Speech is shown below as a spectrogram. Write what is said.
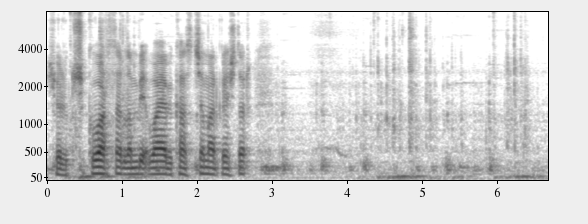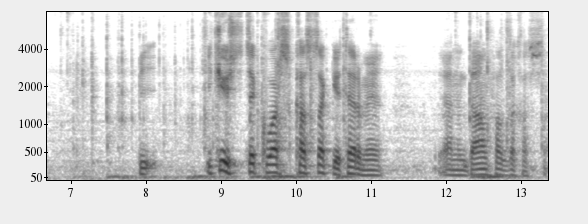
Şöyle küçük kuvarslardan bir bayağı bir kasacağım arkadaşlar. Bir 200 stek kuvars kassak yeter mi? Yani daha fazla kassak.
